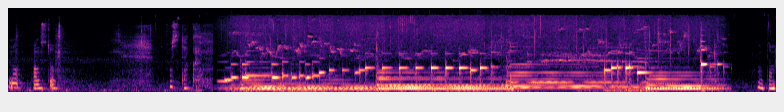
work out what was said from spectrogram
Ну, панство. Ось так. Ну, Там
